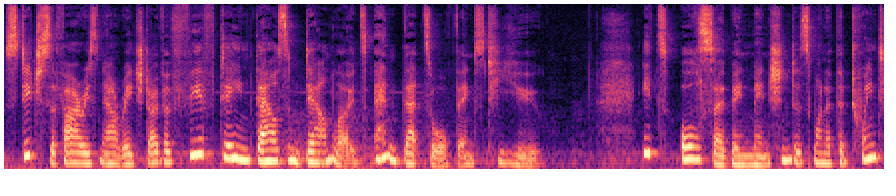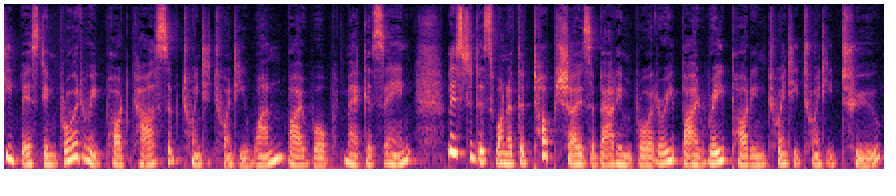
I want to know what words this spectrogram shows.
Stitch Safari's now reached over 15,000 downloads, and that's all thanks to you. It's also been mentioned as one of the 20 best embroidery podcasts of 2021 by Warp magazine, listed as one of the top shows about embroidery by Repod in 2022,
